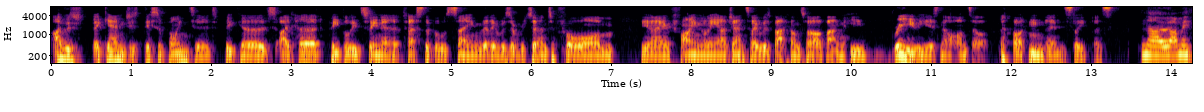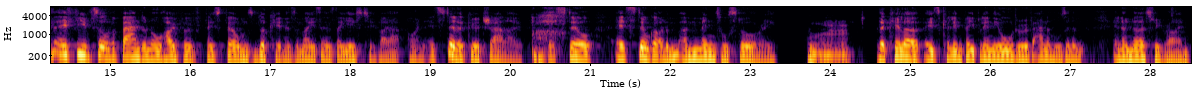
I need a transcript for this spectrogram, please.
I was again just disappointed because I'd heard people who'd seen it at festivals saying that it was a return to form. You know, finally Argento was back on top, and he really is not on top on in Sleepless. No, I mean, if you've sort of abandoned all hope of his films looking as amazing as they used to by that point, it's still a good Giallo. it's still it's still got a, a mental story. Hmm. The killer is killing people in the order of animals in a in a nursery rhyme,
